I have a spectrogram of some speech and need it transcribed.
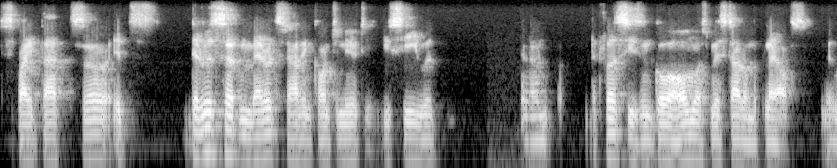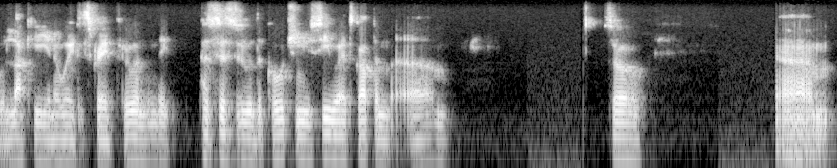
despite that. So it's there is certain merits to having continuity. You see with you know, the first season, Goa almost missed out on the playoffs. They were lucky in a way to scrape through, and they persisted with the coach, and you see where it's got them. Um, so um,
